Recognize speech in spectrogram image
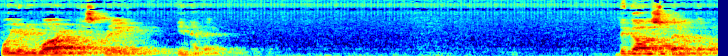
for your reward is great in heaven. The Gospel of the Lord.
